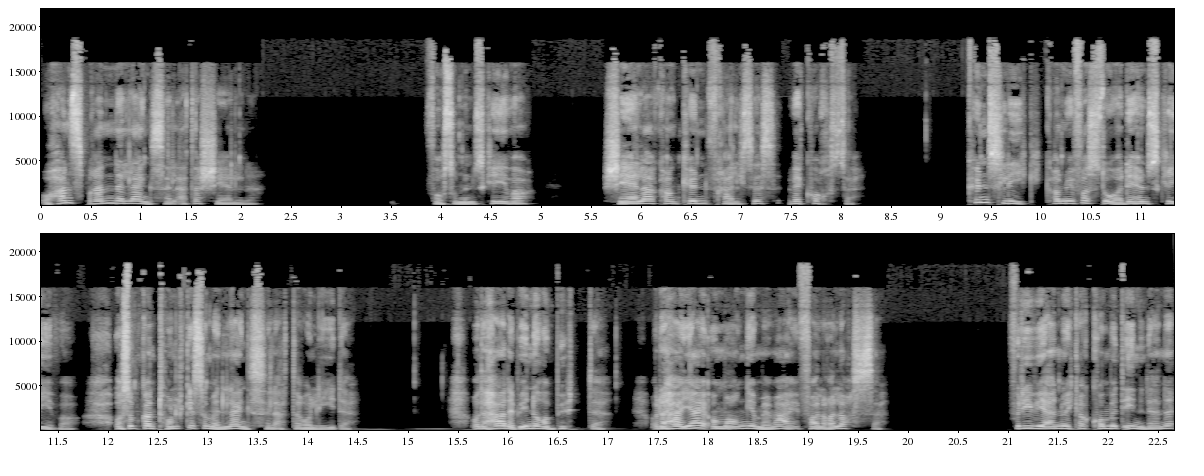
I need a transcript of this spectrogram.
og hans brennende lengsel etter sjelene. For som hun skriver, sjeler kan kun frelses ved korset. Kun slik kan vi forstå det hun skriver, og som kan tolkes som en lengsel etter å lide. Og det er her det begynner å butte, og det er her jeg og mange med meg faller av lasset fordi vi ennå ikke har kommet inn i denne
